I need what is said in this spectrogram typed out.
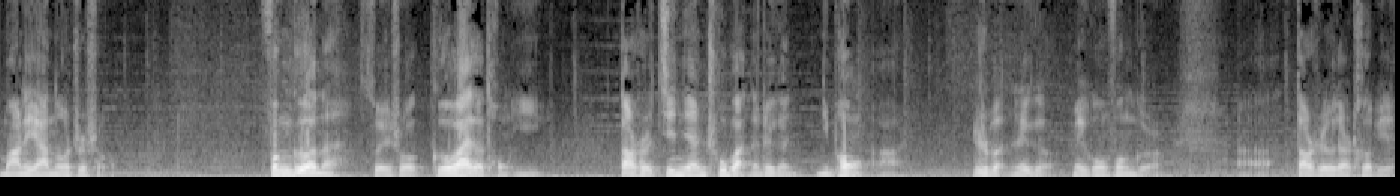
马里亚诺之手。风格呢，所以说格外的统一。倒是今年出版的这个尼碰啊，日本的这个美工风格啊，倒是有点特别，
